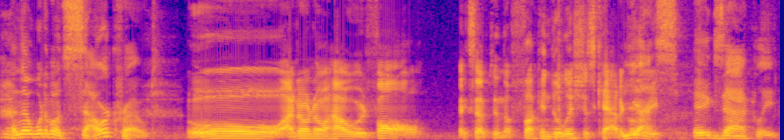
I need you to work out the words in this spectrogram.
and then what about sauerkraut? Oh, I don't know how it would fall, except in the fucking delicious category. Yes, exactly.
